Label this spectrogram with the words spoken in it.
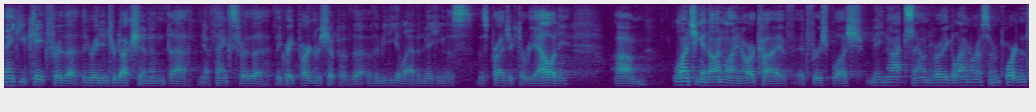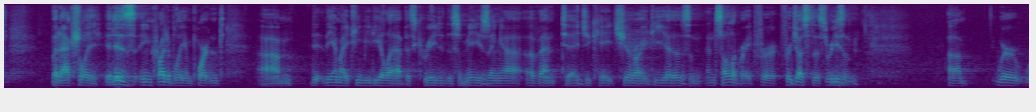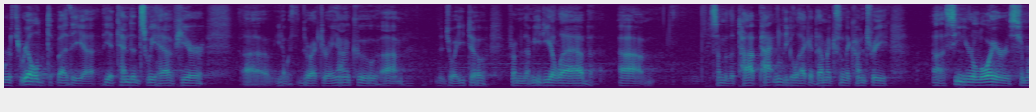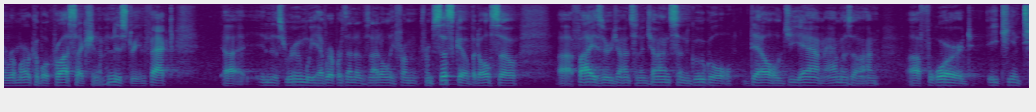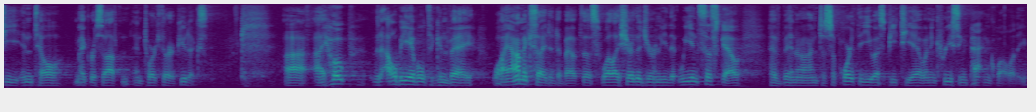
Thank you, Kate, for the, the great introduction, and uh, you know, thanks for the, the great partnership of the, of the Media Lab in making this, this project a reality. Um, launching an online archive at first blush may not sound very glamorous or important, but actually it is incredibly important. Um, the, the, MIT Media Lab has created this amazing uh, event to educate, share ideas, and, and, celebrate for, for just this reason. Um, we're, we're thrilled by the, uh, the attendance we have here, uh, you know, with Director Iancu, um, Joi Ito from the Media Lab, um, some of the top patent legal academics in the country, uh, senior lawyers from a remarkable cross-section of industry. In fact, uh, in this room, we have representatives not only from, from Cisco, but also uh, Pfizer, Johnson & Johnson, Google, Dell, GM, Amazon, uh, Ford, AT&T, Intel, Microsoft, and, and Torque Therapeutics. I hope that I'll be able to convey why I'm excited about this while I share the journey that we in Cisco have been on to support the USPTO in increasing patent quality.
